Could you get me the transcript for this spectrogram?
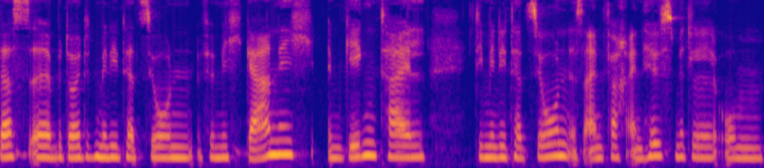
Das äh, bedeutet Meditation für mich gar nicht. Im Gegenteil, die Meditation ist einfach ein Hilfsmittel, um,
